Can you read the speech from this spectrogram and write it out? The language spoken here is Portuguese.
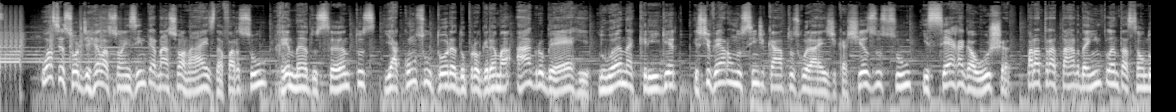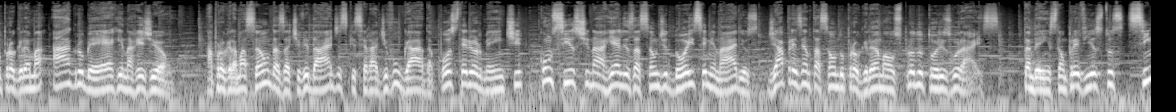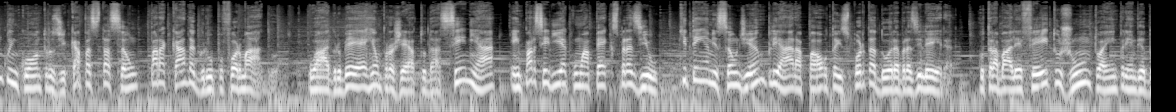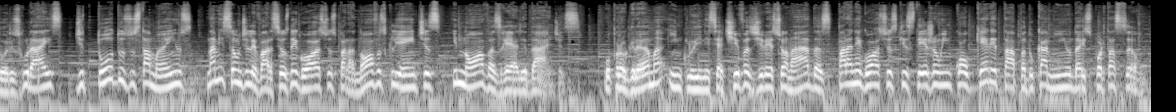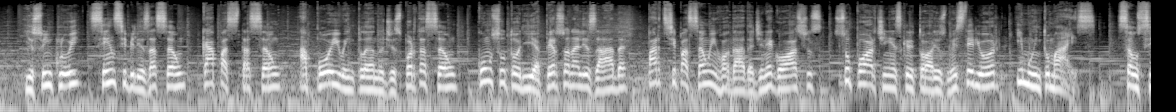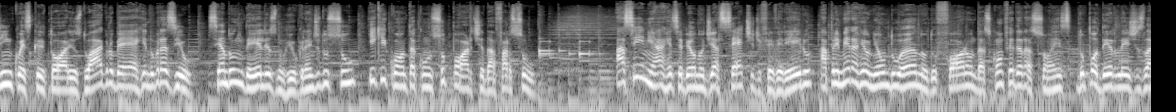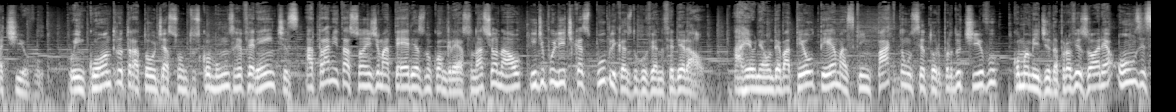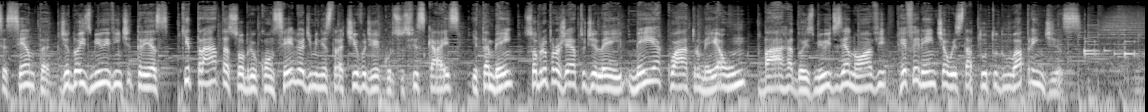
O assessor de Relações Internacionais da Farsul, Renan dos Santos, e a consultora do programa AgroBR, Luana Krieger, estiveram nos sindicatos rurais de Caxias do Sul e Serra Gaúcha para tratar da implantação do programa AgroBR na região. A programação das atividades, que será divulgada posteriormente, consiste na realização de dois seminários de apresentação do programa aos produtores rurais. Também estão previstos cinco encontros de capacitação para cada grupo formado. O AgroBR é um projeto da CNA em parceria com a Apex Brasil, que tem a missão de ampliar a pauta exportadora brasileira. O trabalho é feito junto a empreendedores rurais de todos os tamanhos, na missão de levar seus negócios para novos clientes e novas realidades. O programa inclui iniciativas direcionadas para negócios que estejam em qualquer etapa do caminho da exportação. Isso inclui sensibilização, capacitação, apoio em plano de exportação, consultoria personalizada, participação em rodada de negócios, suporte em escritórios no exterior e muito mais. São cinco escritórios do AgroBR no Brasil, sendo um deles no Rio Grande do Sul e que conta com o suporte da Farsul. A CNA recebeu no dia 7 de fevereiro a primeira reunião do ano do Fórum das Confederações do Poder Legislativo. O encontro tratou de assuntos comuns referentes a tramitações de matérias no Congresso Nacional e de políticas públicas do governo federal. A reunião debateu temas que impactam o setor produtivo, como a medida provisória 1160 de 2023, que trata sobre o Conselho Administrativo de Recursos Fiscais e também sobre o projeto de lei 6461/2019, referente ao Estatuto do Aprendiz.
